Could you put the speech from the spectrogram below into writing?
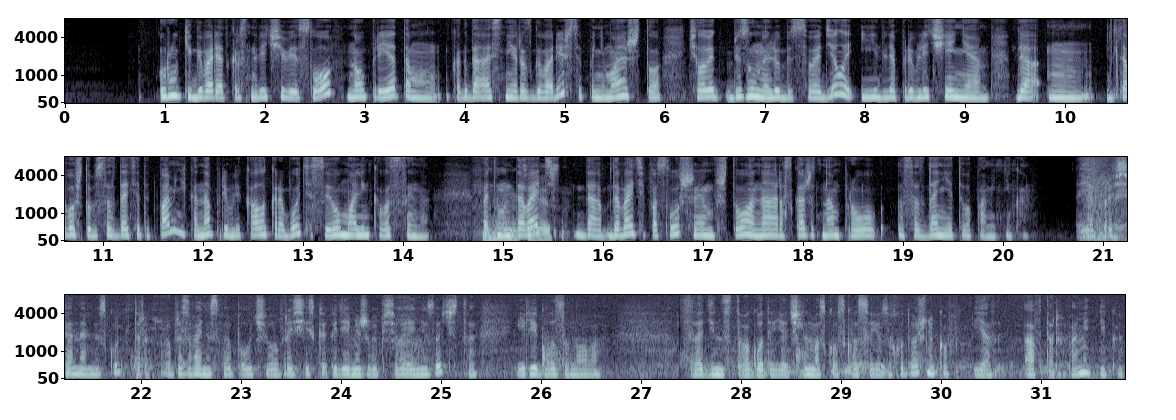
руки говорят красноречивее слов, но при этом, когда с ней разговоришься, понимаешь, что человек безумно любит свое дело, и для привлечения, для, для того, чтобы создать этот памятник, она привлекала к работе своего маленького сына. Поэтому mm, давайте, да, давайте послушаем, что она расскажет нам про создание этого памятника. Я профессиональный скульптор. Образование свое получила в Российской академии живописи военного изотчества Ильи Глазунова. С 2011 года я член Московского союза художников. Я автор памятника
